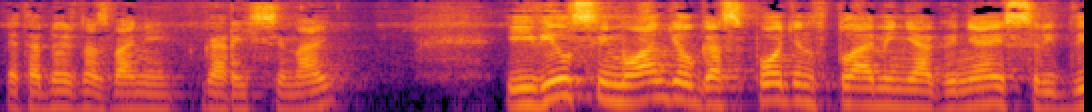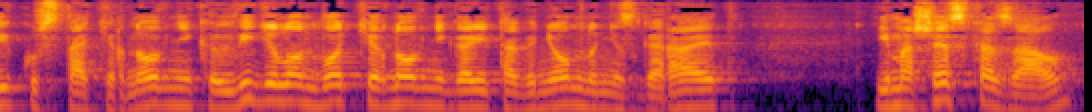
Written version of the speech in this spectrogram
это одно из названий горы Синай. И явился ему ангел Господень в пламени огня из среды куста терновника. Увидел он, вот терновник горит огнем, но не сгорает. И Моше сказал,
